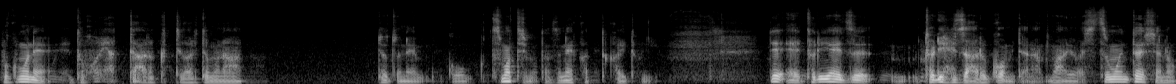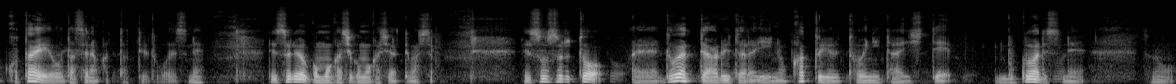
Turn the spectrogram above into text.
僕もね、どうやって歩くって言われてもな、ちょっとね、こう、詰まってしまったんですね、回答に。で、えとりあえず、とりあえず歩こうみたいな、まあ、要は質問に対しての答えを出せなかったっていうところですね。で、それをごまかしごまかしやってました。で、そうすると、えー、どうやって歩いたらいいのかという問いに対して、僕はですね、その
